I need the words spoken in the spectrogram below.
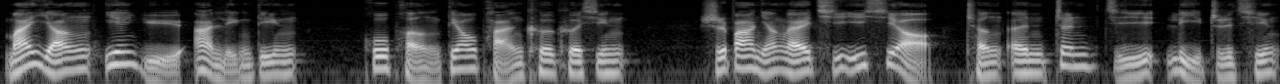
蛮阳烟雨暗伶仃，呼捧雕盘颗颗星，十八娘来齐一笑，承恩真吉荔枝青。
